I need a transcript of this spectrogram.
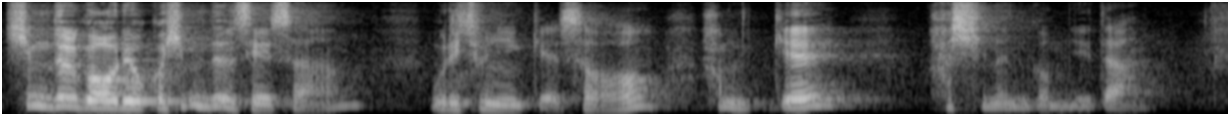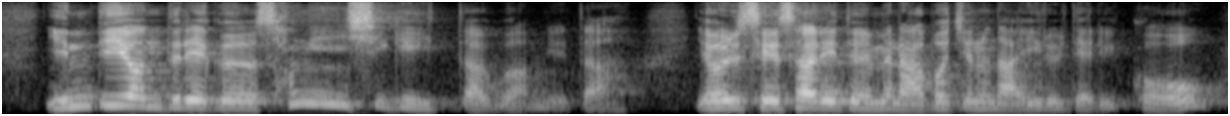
힘들고 어렵고 힘든 세상 우리 주님께서 함께 하시는 겁니다. 인디언들의 그 성인식이 있다고 합니다. 13살이 되면 아버지는 아이를 데리고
